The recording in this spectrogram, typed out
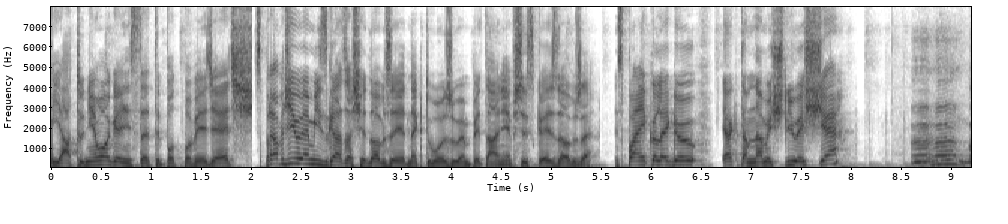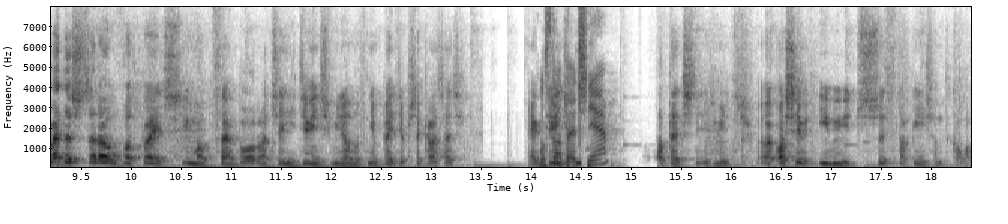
Ja tu nie mogę niestety podpowiedzieć. Sprawdziłem i zgadza się, dobrze jednak tu ułożyłem pytanie, wszystko jest dobrze. Więc panie kolego, jak tam namyśliłeś się? Mhm, będę strzelał w odpowiedź im bo raczej 9 milionów nie będzie przekraczać. Jak 9 Ostatecznie? Ostatecznie, 9, 8 i 350 koła.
